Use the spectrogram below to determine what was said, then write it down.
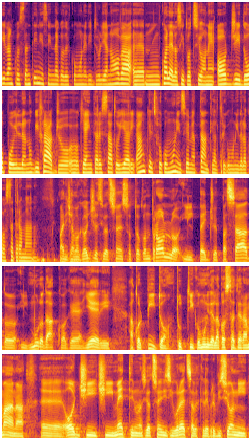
Ivan Costantini, sindaco del comune di Giulianova, ehm, qual è la situazione oggi dopo il nubifragio eh, che ha interessato ieri anche il suo comune insieme a tanti altri comuni della costa teramana? Ma diciamo che oggi la situazione è sotto controllo, il peggio è passato, il muro d'acqua che ieri ha colpito tutti i comuni della costa teramana eh, oggi ci mette in una situazione di sicurezza perché le previsioni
